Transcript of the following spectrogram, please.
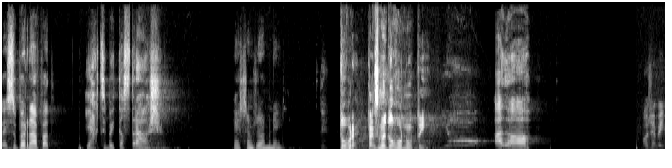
To je super nápad. Ja chci být ta stráž. Ja som zomrieť. Dobre, tak sme dohodnutí. Ano. Môže byť.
